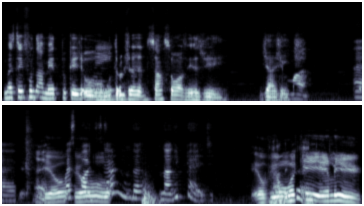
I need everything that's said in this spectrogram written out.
mas tem fundamento, porque o Ultron já disfarçou uma vez de, de agente. É. é. Eu, mas eu... pode ser ainda. Nada impede. Eu vi Nada uma impede. que ele.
